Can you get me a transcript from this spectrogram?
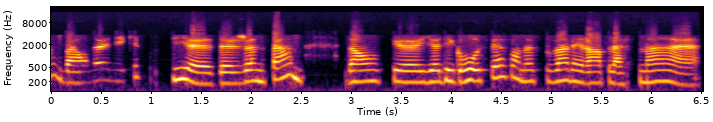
on, ben, on a une équipe aussi euh, de jeunes femmes. Donc, il y a des grossesses. On a souvent des remplacements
